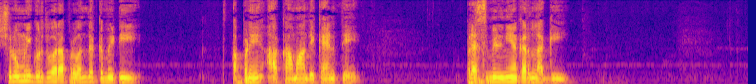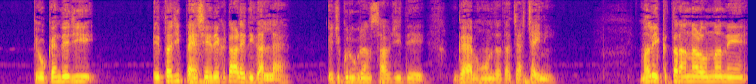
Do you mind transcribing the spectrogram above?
ਸ਼੍ਰੋਮਣੀ ਗੁਰਦੁਆਰਾ ਪ੍ਰਬੰਧਕ ਕਮੇਟੀ ਆਪਣੇ ਆਕਾਮਾਂ ਦੇ ਕਹਿਣ ਤੇ ਪ੍ਰੈਸ ਮਿਲਣੀਆਂ ਕਰਨ ਲੱਗ ਗਈ। ਤੇ ਉਹ ਕਹਿੰਦੇ ਜੀ, ਇਹ ਤਾਂ ਜੀ ਪੈਸੇ ਦੇ ਘਟਾਲੇ ਦੀ ਗੱਲ ਹੈ। ਇਹ ਚ ਗੁਰੂ ਗ੍ਰੰਥ ਸਾਹਿਬ ਜੀ ਦੇ ਗਾਇਬ ਹੋਣ ਦਾ ਤਾਂ ਚਰਚਾ ਹੀ ਨਹੀਂ। ਮਤਲਬ ਇੱਕ ਤਰ੍ਹਾਂ ਨਾਲ ਉਹਨਾਂ ਨੇ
